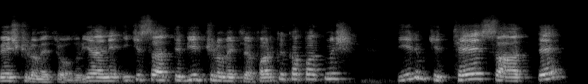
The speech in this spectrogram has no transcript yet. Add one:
5 kilometre olur. Yani 2 saatte 1 kilometre farkı kapatmış. Diyelim ki T saatte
